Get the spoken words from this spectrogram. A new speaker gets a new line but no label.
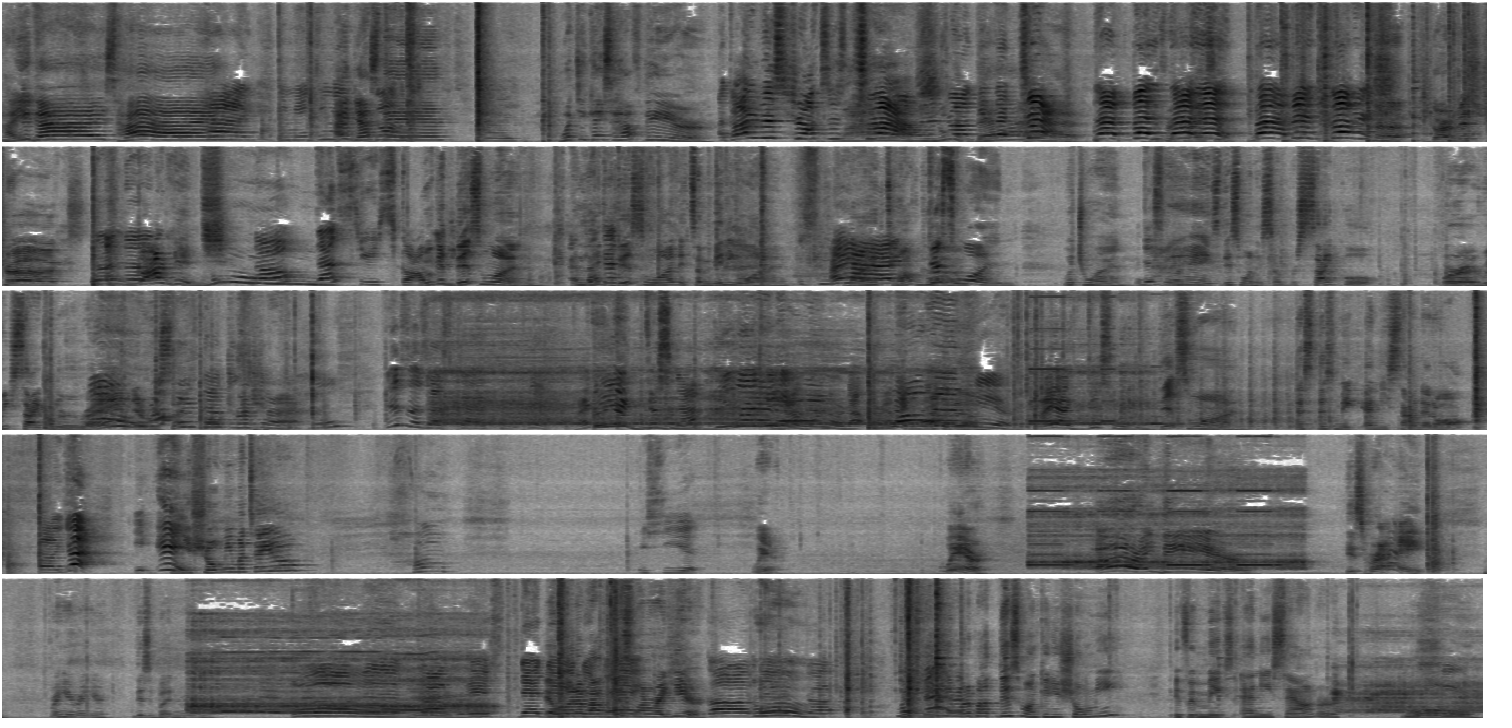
Hi, you guys. Hi.
Hi.
Hi, Justin.
garbage-
What do you guys have there?
A garbage truck is
Wow,
trash.
look at that.
a trash. That, that,
Different kinds of-
Garbage,
trucks.
That's garbage. No, that's just garbage.
Look at this one. I like this one. It's a mini one.
I
My
like this one.
Which one?
This one.
nice. This one is a recycle or a recycler, right? A recycle trash bag.
This is a statue. I don't like this one. That one or that one.
I like both of them.
Here. I like this one.
This one. Does this make any sound at all?
Uh, yeah. It
Can you show me, Mateo?
Huh? You see it?
Where? Where? Oh, right there. It's right. Right here, right here. This button right here.
Oh.
There you go. And what about this one right here?
Oh.
Justin, what about this one? Can you show me if it makes any sound or? Whoa!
